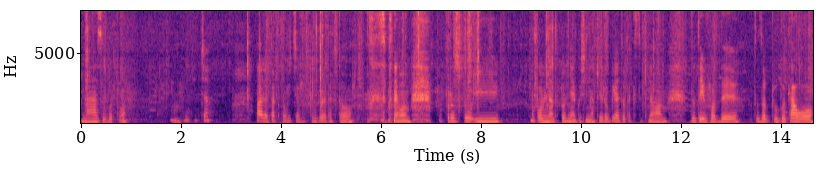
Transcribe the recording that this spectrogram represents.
na złoto. Widzicie? Ale tak to wiecie, w ogóle tak to sypnęłam po prostu i no Paulina to pewnie jakoś inaczej robiła, to tak sypnęłam do tej wody, to zabrugotało.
